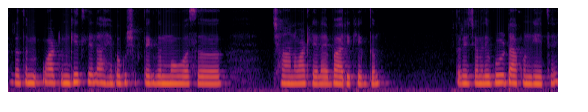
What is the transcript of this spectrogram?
तर आता वाटून घेतलेलं आहे. बघू शकता एकदम मऊ असं छान वाटलेलं आहे बारीक एकदम. तर याच्यामध्ये गूळ टाकून घ्यायचं आहे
